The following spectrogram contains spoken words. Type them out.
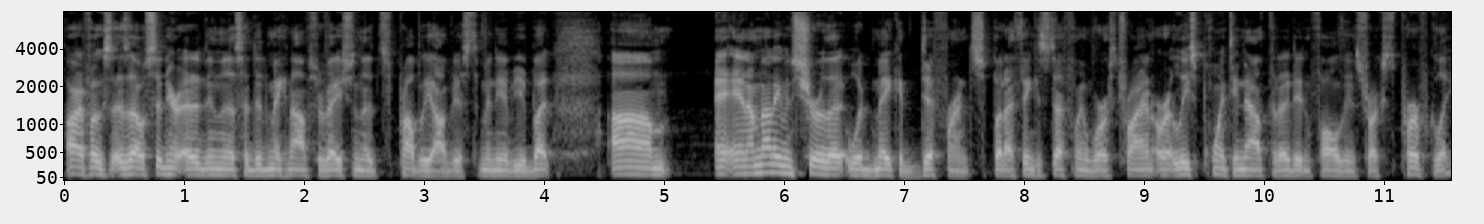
All right, folks, as I was sitting here editing this, I did make an observation that's probably obvious to many of you, but um, and I'm not even sure that it would make a difference, but I think it's definitely worth trying, or at least pointing out that I didn't follow the instructions perfectly.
